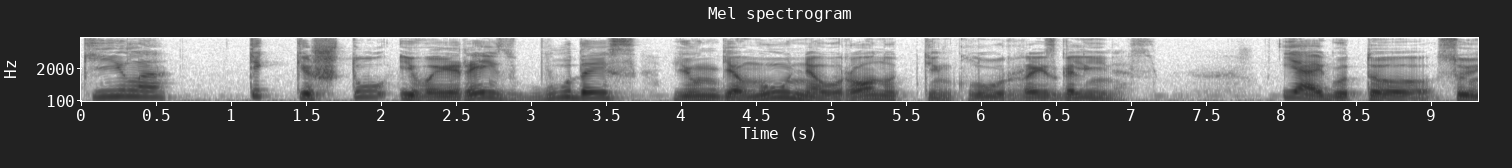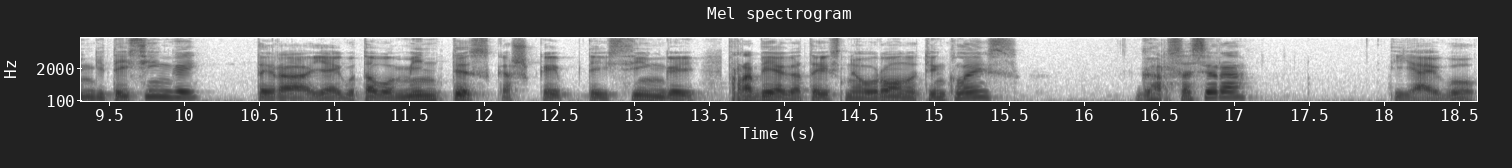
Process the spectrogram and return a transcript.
kyla tik iš tų įvairiais būdais jungiamų neuronų tinklų raizgalynės. Jeigu tu sujungi teisingai, tai yra jeigu tavo mintis kažkaip teisingai prabėga tais neuronų tinklais, garsas yra. Jeigu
